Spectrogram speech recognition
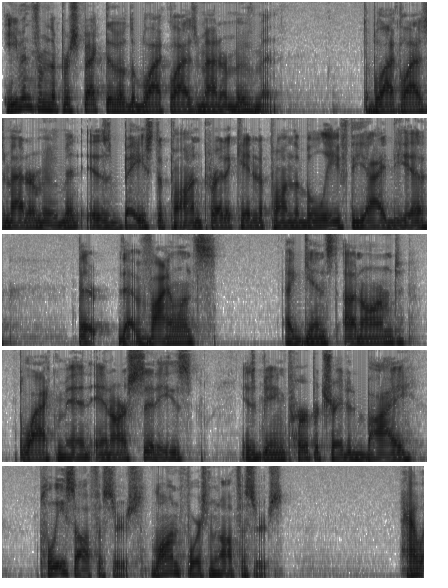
Even from the perspective of the Black Lives Matter movement, the Black Lives Matter movement is based upon, predicated upon the belief, the idea that that violence against unarmed black men in our cities is being perpetrated by police officers, law enforcement officers. How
